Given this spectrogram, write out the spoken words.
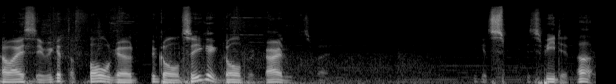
Oh, I see. We get the full gold, the gold. So you get gold regardless, but You could sp- speed it up.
